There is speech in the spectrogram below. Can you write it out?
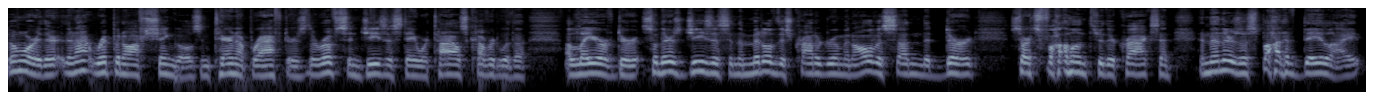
Don't worry, they're, they're not ripping off shingles and tearing up rafters. The roofs in Jesus' day were tiles covered with a, a layer of dirt. So there's Jesus in the middle of this crowded room, and all of a sudden the dirt starts falling through the cracks, and, and then there's a spot of daylight,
